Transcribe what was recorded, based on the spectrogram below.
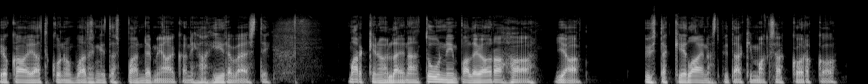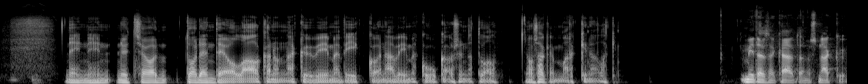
joka on jatkunut varsinkin tässä pandemia-aikana ihan hirveästi. Markkinoilla ei enää tule niin paljon rahaa ja yhtäkkiä lainasta pitääkin maksaa korkoa. Niin, niin nyt se on todenteolla alkanut näkyä viime viikkoina ja viime kuukausina tuolla osakemarkkinoillakin. Miten se käytännössä näkyy?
